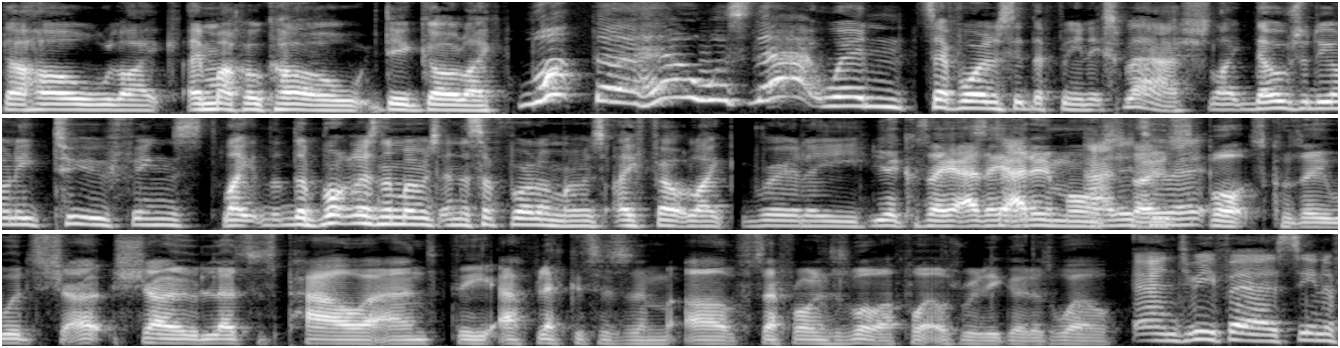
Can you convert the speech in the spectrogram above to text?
the whole like, and Michael Cole did go like, what the hell was that when Seth Rollins did the Phoenix Splash? Like those are the only two things, like the, the Brock Lesnar moments and the Seth Rollins moments. I felt like really Yeah, because they they added more added those spots because they would show, show Lesnar's power and the athleticism of Seth Rollins as well. I thought that was really good as well. And to be fair, Cena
